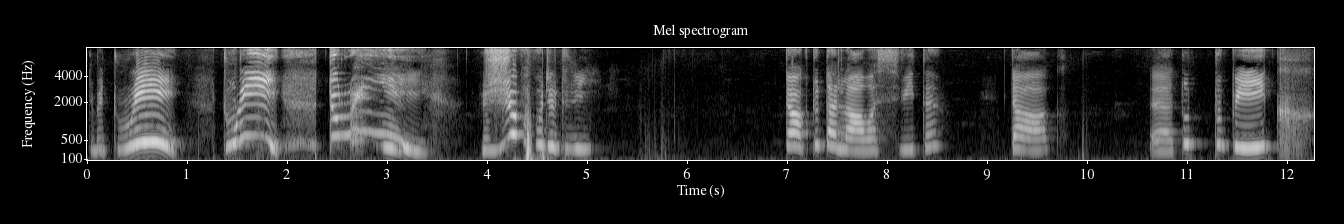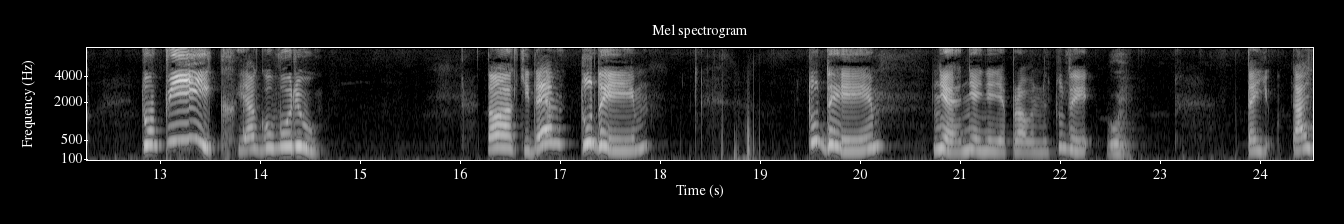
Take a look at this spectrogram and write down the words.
Тобі три! Три! Три! Жопа буде три! Так, тут лава світе. Так. Е, тут тупік. Тупік! Я говорю. Так, ідем туди. Туди. Ні, ні, ні, ні, правильно, туди. Ой, Дай. Дай.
